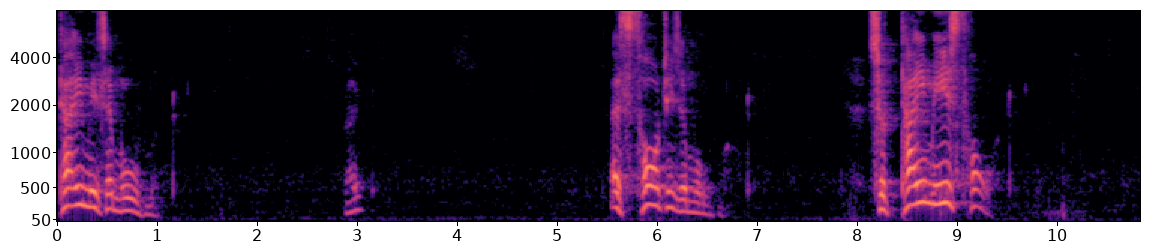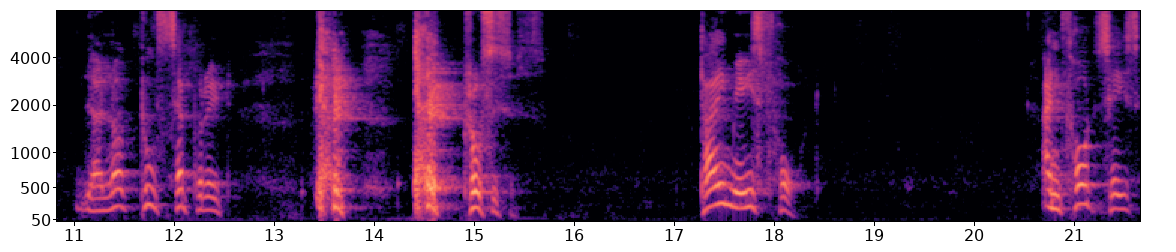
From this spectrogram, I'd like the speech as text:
Time is a movement, As thought is a movement. So, time is thought. They are not two separate processes. Time is thought. And thought says,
